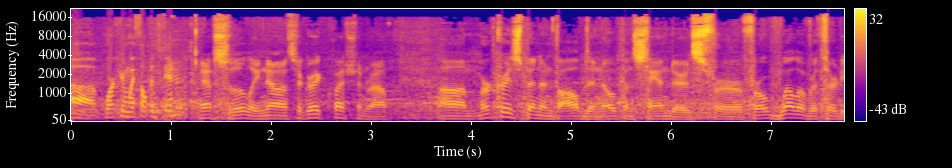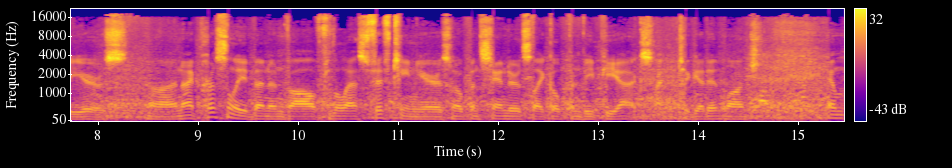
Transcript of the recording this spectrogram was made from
uh, working with open standards? Absolutely. No, it's a great question, Ralph. Um, Mercury's been involved in open standards for, for well over 30 years. Uh, and I personally have been involved for the last 15 years in open standards like OpenVPX to get it launched. And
